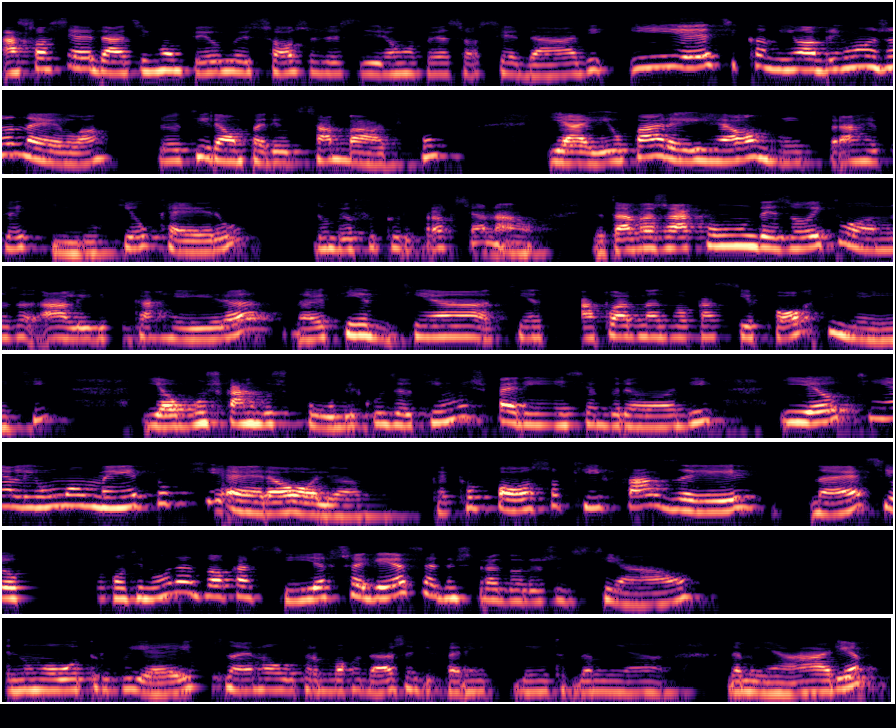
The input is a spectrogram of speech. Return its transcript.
a sociedade se rompeu, meus sócios decidiram romper a sociedade, e esse caminho abriu uma janela para eu tirar um período sabático e aí eu parei realmente para refletir o que eu quero do meu futuro profissional. Eu estava já com 18 anos ali de carreira, né? eu tinha, tinha, tinha atuado na advocacia fortemente e alguns cargos públicos, eu tinha uma experiência grande e eu tinha ali um momento que era, olha, o que é que eu posso aqui fazer, né? Se eu continuo na advocacia, cheguei a ser administradora judicial, num outro viés, né, numa outra abordagem diferente dentro da minha, da minha área,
